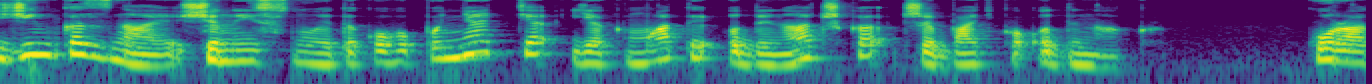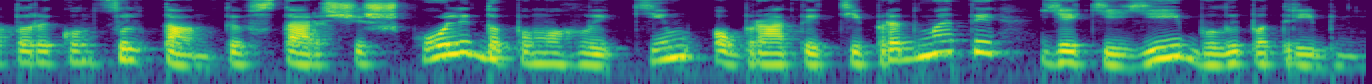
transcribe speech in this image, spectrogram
Жінка знає, що не існує такого поняття, як мати одиначка чи батько одинак. Куратори-консультанти в старшій школі допомогли Кім обрати ті предмети, які їй були потрібні.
